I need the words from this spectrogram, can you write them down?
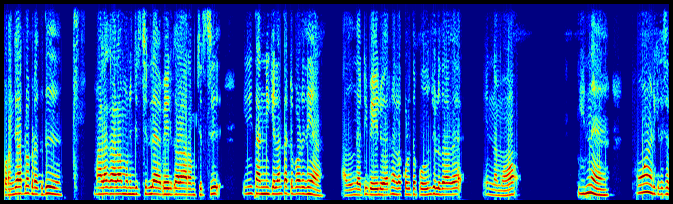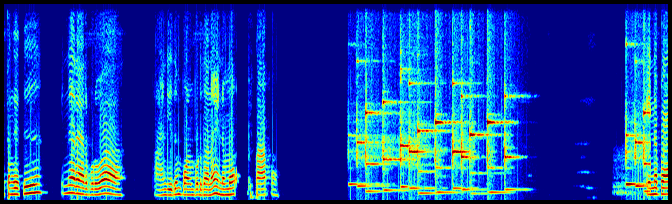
குறைஞ்சாப்புல கிடக்குது. மழை காலம் முடிஞ்சிருச்சுல்ல வெயில் காலம் ஆரம்பிச்சிருச்சு. இனி தண்ணிக்கெல்லாம் தட்டுப்பாடுதேன் அதுவும் தட்டி வெயில் வேற நல்லா கொளுத்த போகுதுன்னு சொல்லுதாங்க. என்னமோ. என்ன? போன் அடிக்கிற சத்தம் கேக்கு இன்னும் யார் போடுவா? பாண்டி எதுவும் போன் போடுதானா என்னமோ? பாப்போம். என்னப்பா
